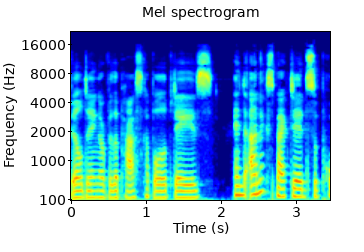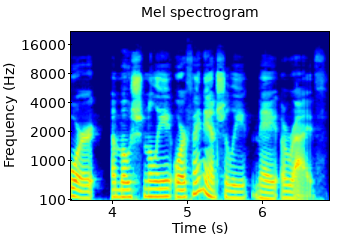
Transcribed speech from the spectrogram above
building over the past couple of days. And unexpected support, emotionally or financially, may arrive.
